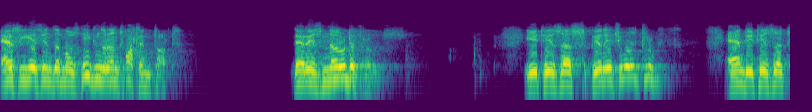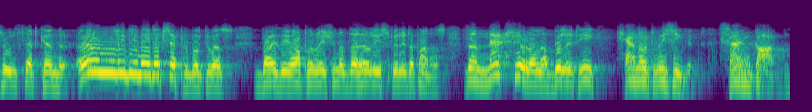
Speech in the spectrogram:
as he is in the most ignorant Hottentot. There is no difference. It is a spiritual truth and it is a truth that can only be made acceptable to us by the operation of the Holy Spirit upon us. The natural ability cannot receive it. Thank God.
